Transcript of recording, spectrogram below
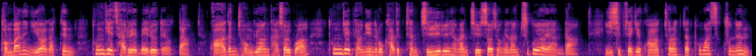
덤바는 이와 같은 통계 자료에 매료되었다. 과학은 정교한 가설과 통제 변인으로 가득 찬 진리를 향한 질서 정연한 추구여야 한다. 20세기 과학 철학자 토마스 쿤은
